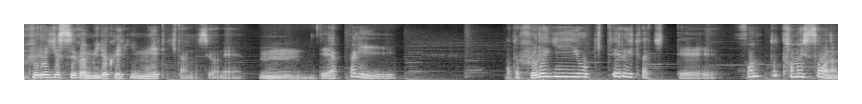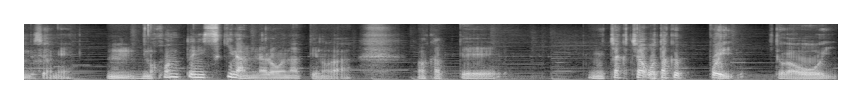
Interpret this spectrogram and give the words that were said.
古着すごい魅力的に見えてきたんですよね。うん。で、やっぱり、あと古着を着てる人たちって、ほんと楽しそうなんですよね。うん。まあ、本当に好きなんだろうなっていうのが分かって、めちゃくちゃオタクっぽい人が多い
